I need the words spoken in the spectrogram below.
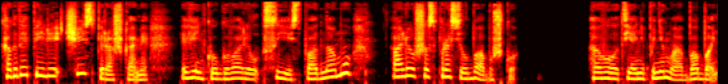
Когда пили чай с пирожками, Венька уговорил съесть по одному, Алеша спросил бабушку. «Вот, я не понимаю, бабань,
